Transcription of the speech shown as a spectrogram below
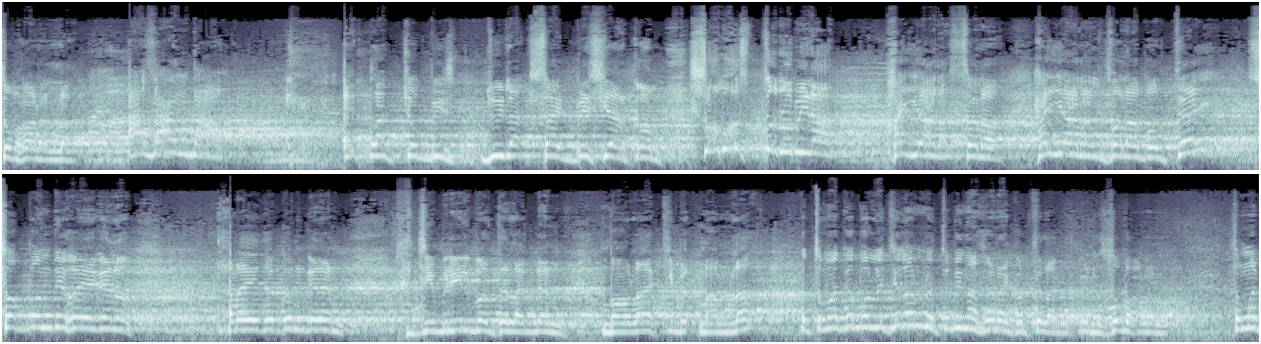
সুবহান আল্লাহ আজান দাও। লাখ চব্বিশ, দুই লাখ ষাট বেশি আর কম। সমস্ত নবীরা, হাইয়া আল সালা, হাইয়া আল ফালা বলতেই সব বন্দী হয়ে গেল। বলতে কি মামলা? তোমাকে না, তুমি করতে লাগবে তোমার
